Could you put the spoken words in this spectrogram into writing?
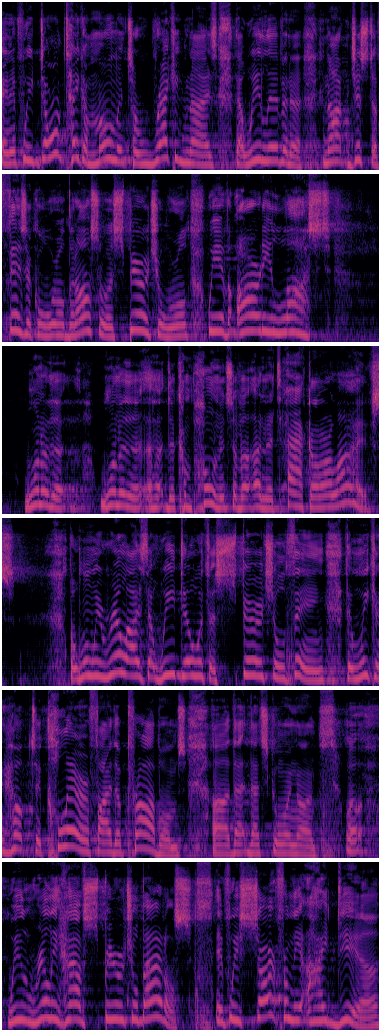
And if we don't don't take a moment to recognize that we live in a not just a physical world, but also a spiritual world, we have already lost one of the, one of the, uh, the components of a, an attack on our lives. But when we realize that we deal with a spiritual thing, then we can help to clarify the problems uh, that, that's going on. Well, we really have spiritual battles. If we start from the idea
